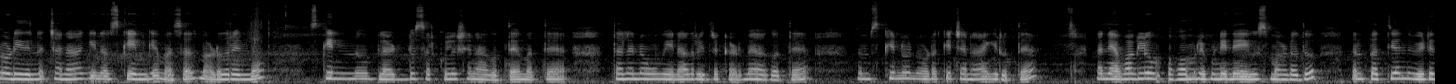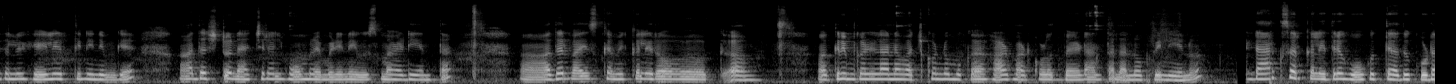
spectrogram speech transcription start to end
ನೋಡಿ, ಇದನ್ನು ಚೆನ್ನಾಗಿ ನಾವು ಸ್ಕಿನ್ಗೆ ಮಸಾಜ್ ಮಾಡೋದ್ರಿಂದ ಸ್ಕಿನ್ನು ಬ್ಲಡ್ ಸರ್ಕ್ಯುಲೇಷನ್ ಆಗುತ್ತೆ, ಮತ್ತು ತಲೆನೋವು ಏನಾದರೂ ಇದ್ದರೆ ಕಡಿಮೆ ಆಗುತ್ತೆ. ನಮ್ಮ ಸ್ಕಿನ್ನು ನೋಡೋಕ್ಕೆ ಚೆನ್ನಾಗಿರುತ್ತೆ. ನಾನು ಯಾವಾಗಲೂ ಹೋಮ್ ರೆಮಿಡಿನೇ ಯೂಸ್ ಮಾಡೋದು. ನಾನು ಪ್ರತಿಯೊಂದು ವೀಡಿಯೋದಲ್ಲೂ ಹೇಳಿರ್ತೀನಿ ನಿಮಗೆ. ಆದಷ್ಟು ನ್ಯಾಚುರಲ್ ಹೋಮ್ ರೆಮಿಡಿನೇ ಯೂಸ್ ಮಾಡಿ ಅಂತ. ಅದರ್ವೈಸ್ ಕೆಮಿಕಲ್ ಇರೋ ಕ್ರೀಮ್ಗಳನ್ನ ನಾವು ಹಚ್ಕೊಂಡು ಮುಖ ಹಾಳು ಮಾಡ್ಕೊಳ್ಳೋದು ಬೇಡ ಅಂತ ನನ್ನ ಒಪಿನಿಯನು ಡಾರ್ಕ್ ಸರ್ಕಲ್ ಇದ್ದರೆ ಹೋಗುತ್ತೆ ಅದು ಕೂಡ.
